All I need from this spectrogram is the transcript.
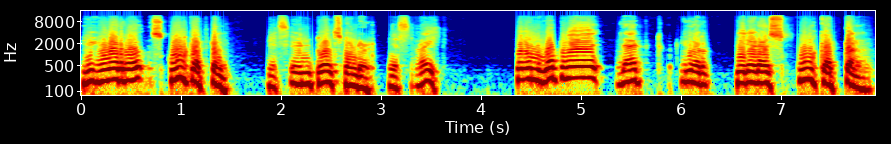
You, you were a school captain Yes, in 12th standard, yes, right? So, in what way that your period as school captain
